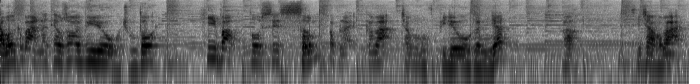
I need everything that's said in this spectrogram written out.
Cảm ơn các bạn đã theo dõi video của chúng tôi. Hy vọng tôi sẽ sớm gặp lại các bạn trong một video gần nhất. Vâng, xin chào các bạn.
